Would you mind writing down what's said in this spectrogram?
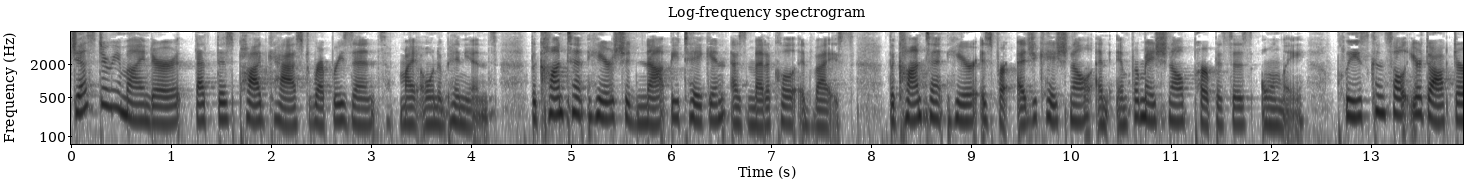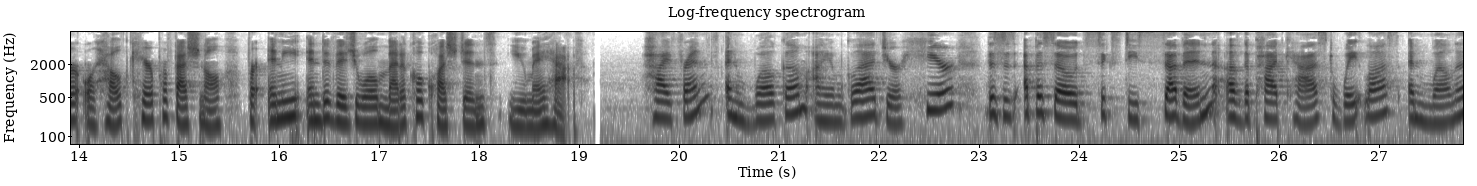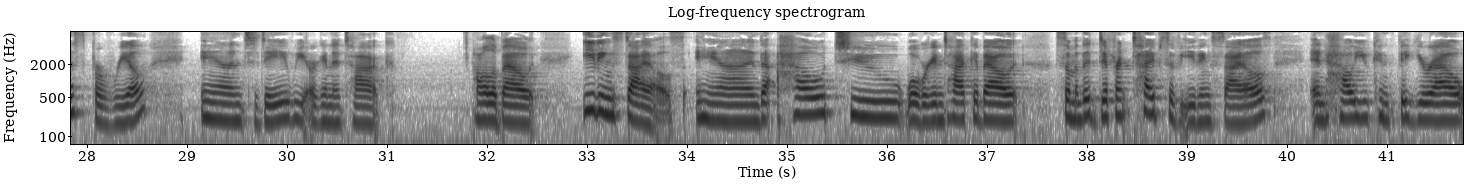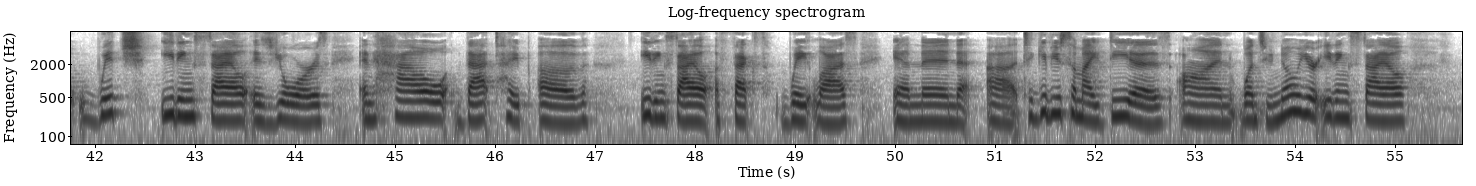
Just a reminder that this podcast represents my own opinions. The content here should not be taken as medical advice. The content here is for educational and informational purposes only. Please consult your doctor or healthcare professional for any individual medical questions you may have. Hi, friends, and welcome. I am glad you're here. This is episode 67 of the podcast Weight Loss and Wellness for Real. And today we are going to talk all about eating styles and how to, well, we're going to talk about some of the different types of eating styles and how you can figure out which eating style is yours and how that type of eating style affects weight loss. And then uh, to give you some ideas on once you know your eating style,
